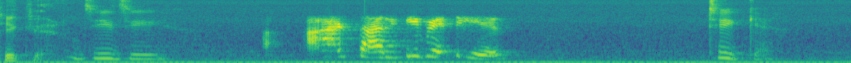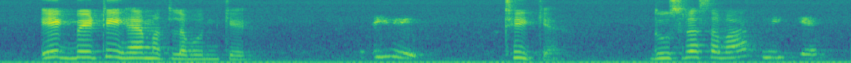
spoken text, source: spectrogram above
ठीक है। जी जी। आठ साल की बेटी है। ठीक है। एक बेटी है मतलब उनके? जी। ठीक है। दूसरा सवाल? ठीक है।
